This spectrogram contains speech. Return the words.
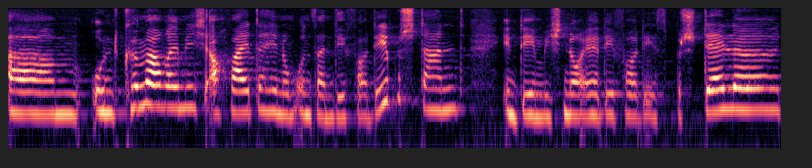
und kümmere mich auch weiterhin um unseren DVD-Bestand, indem ich neue DVDs bestelle,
